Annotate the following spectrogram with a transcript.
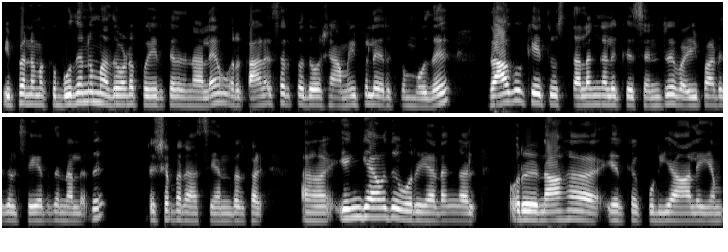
இப்ப நமக்கு புதனும் அதோட போயிருக்கிறதுனால ஒரு காலசர்ப்ப தோஷ அமைப்புல இருக்கும்போது ராகு கேத்து ஸ்தலங்களுக்கு சென்று வழிபாடுகள் செய்யறது நல்லது. ரிஷபராசி அன்பர்கள் ஆஹ் எங்கேயாவது ஒரு இடங்கள் ஒரு நாக இருக்கக்கூடிய ஆலயம்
